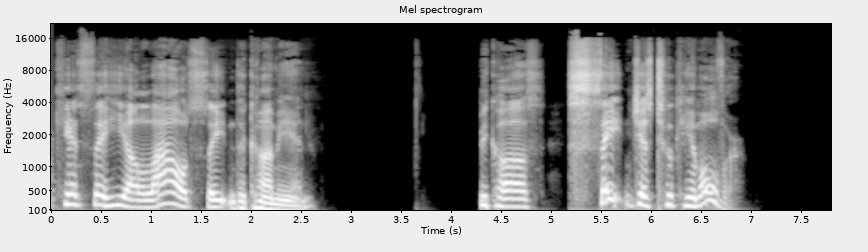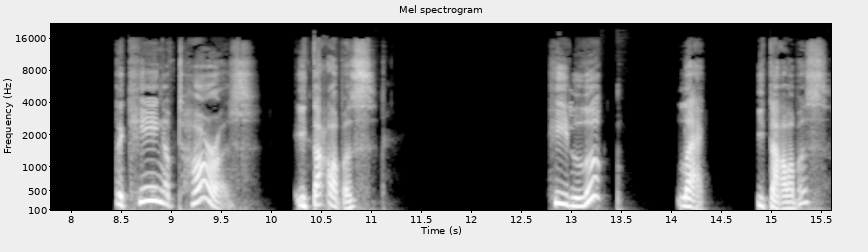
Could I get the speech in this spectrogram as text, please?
can't say he allowed Satan to come in because Satan just took him over. The king of Taurus, Aetholabus, he looked like Aetholabus,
